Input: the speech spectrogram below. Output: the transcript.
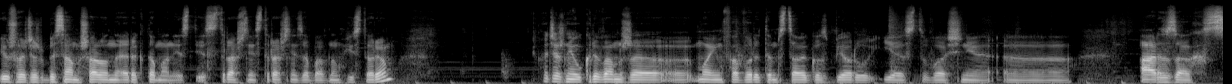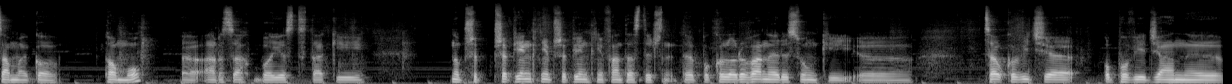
Już chociażby sam szalony Erektoman jest, jest strasznie, strasznie zabawną historią. Chociaż nie ukrywam, że e, moim faworytem z całego zbioru jest właśnie e, Arzach z samego tomu. E, Arzach, bo jest taki no prze, przepięknie, przepięknie fantastyczny. Te pokolorowane rysunki, e, całkowicie opowiedziany,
